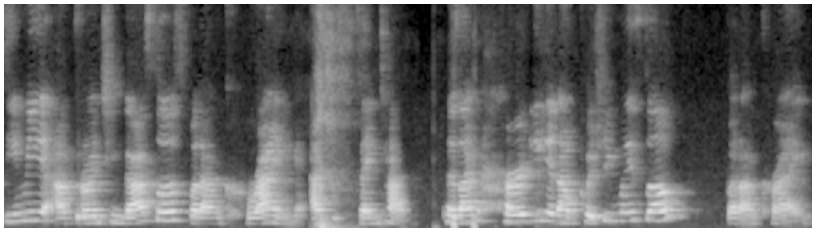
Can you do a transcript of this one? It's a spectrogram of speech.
see me, I'm throwing chingazos, but I'm crying at the same time. Because I'm hurting and I'm pushing myself, but I'm crying.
